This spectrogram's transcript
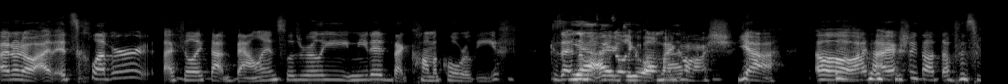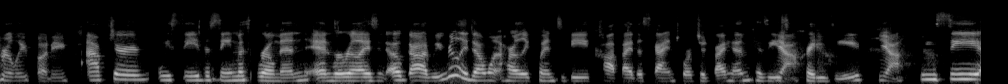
I don't know. It's clever. I feel like that balance was really needed. That comical relief. Because then Yeah, the I you're like, oh my that. gosh, yeah. Oh, I, I actually thought that was really funny. After we see the scene with Roman, and we're realizing, oh God, we really don't want Harley Quinn to be caught by this guy and tortured by him because he's Yeah. crazy. Yeah. We see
